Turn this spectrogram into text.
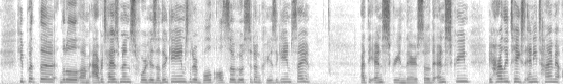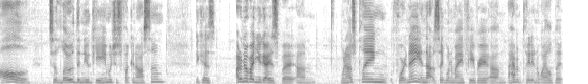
he put the little um, advertisements for his other games that are both also hosted on Crazy Game site at the end screen there. So the end screen, it hardly takes any time at all to load the new game, which is fucking awesome. Because I don't know about you guys, but um, when I was playing Fortnite, and that was like one of my favorite. Um, I haven't played it in a while, but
